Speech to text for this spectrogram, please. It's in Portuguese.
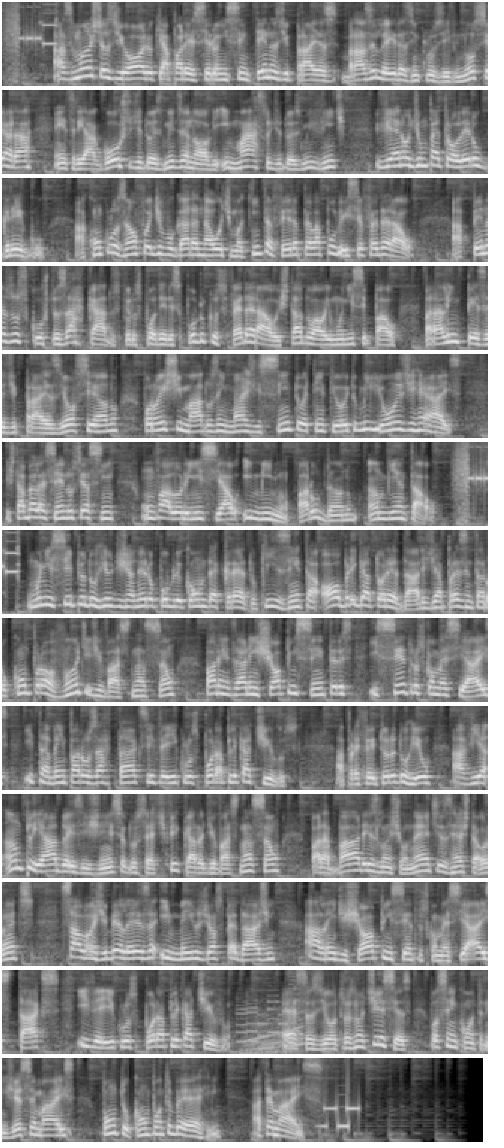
As manchas de óleo que apareceram em centenas de praias brasileiras, inclusive no Ceará, entre agosto de 2019 e março de 2020, vieram de um petroleiro grego. A conclusão foi divulgada na última quinta-feira pela Polícia Federal. Apenas os custos arcados pelos poderes públicos federal, estadual e municipal para a limpeza de praias e oceano foram estimados em mais de 188 milhões de reais, estabelecendo-se assim um valor inicial e mínimo para o dano ambiental. O município do Rio de Janeiro publicou um decreto que isenta a obrigatoriedade de apresentar o comprovante de vacinação para entrar em shopping centers e centros comerciais e também para usar táxi e veículos por aplicativos. A Prefeitura do Rio havia ampliado a exigência do certificado de vacinação para bares, lanchonetes, restaurantes, salões de beleza e meios de hospedagem, além de shoppings, centros comerciais, táxis e veículos por aplicativo. Essas e outras notícias você encontra em gcmais.com.br. Até mais!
